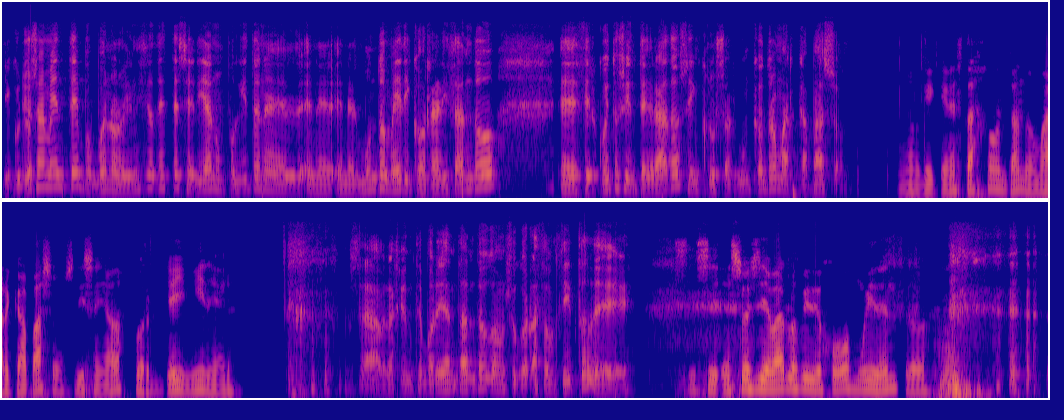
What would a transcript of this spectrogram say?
y curiosamente, pues bueno, los inicios de este serían un poquito en el, en el, en el mundo médico, realizando eh, circuitos integrados e incluso algún que otro marcapaso. No, ¿qué, qué me estás contando? Marcapasos, diseñados por Jay Miner. O sea, habrá gente por ahí andando con su corazoncito de... Sí, sí, eso es llevar los videojuegos muy dentro.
